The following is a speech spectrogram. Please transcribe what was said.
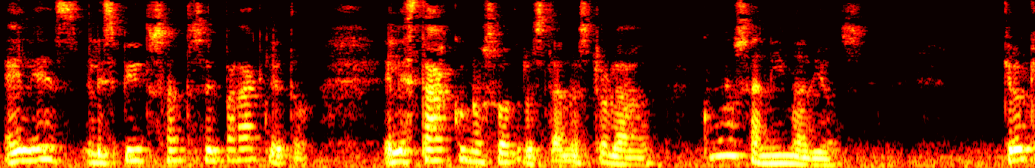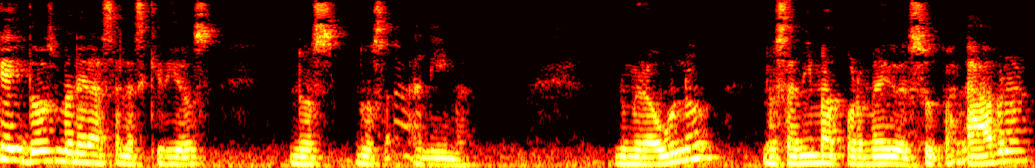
Él es, el Espíritu Santo es el parácleto. Él está con nosotros, está a nuestro lado. ¿Cómo nos anima Dios? Creo que hay dos maneras en las que Dios nos, nos anima. Número uno, nos anima por medio de su palabra,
